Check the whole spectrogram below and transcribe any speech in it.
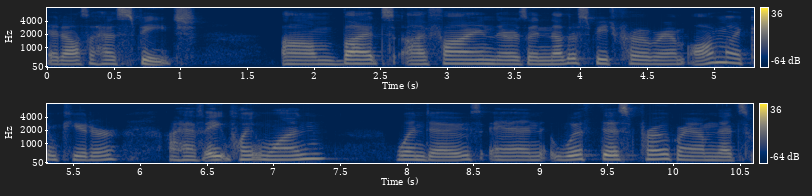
It also has speech. Um, but I find there's another speech program on my computer. I have 8.1 Windows, and with this program that's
